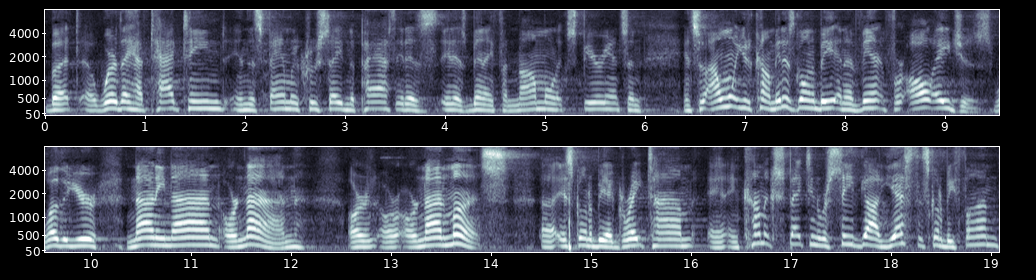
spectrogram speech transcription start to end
But uh, where they have tag teamed in this family crusade in the past, it has, it has been a phenomenal experience. And, and so I want you to come. It is going to be an event for all ages, whether you're 99 or 9 or, or, or 9 months. Uh, it's going to be a great time and, and, come expecting to receive God. Yes, it's going to be fun.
